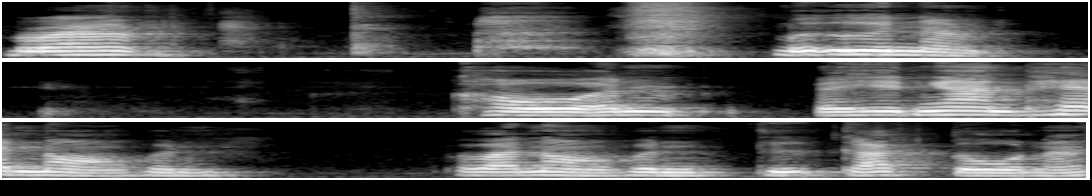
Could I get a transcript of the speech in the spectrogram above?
เพราะว่ามืออื่นน่ะ เขาอันไปเฮ็ดงานแทนน้องเพิ่นเพราะว่าน้องเพิ่นถือกักโตนะ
